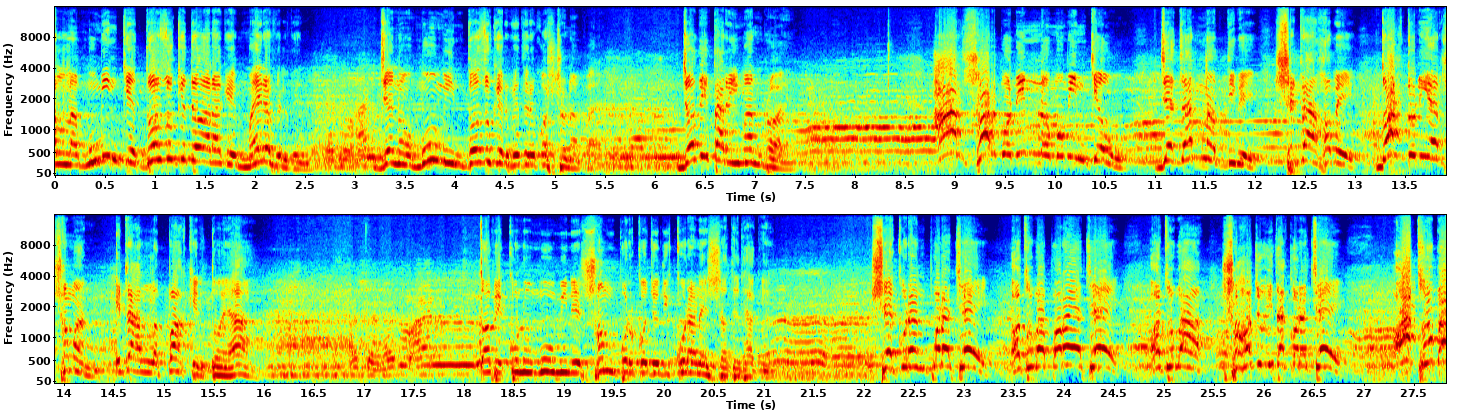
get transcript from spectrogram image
আল্লাহ মুমিনকে দোজকে দেওয়ার আগে মাইরা ফেলবেন, যেন মুমিন দোজকের ভেতরে কষ্ট না পায়। যদি তার ইমান রয় সর্বনিম্ন মুমিনকেও যে জান্নাত দিবে সেটা হবে দশ দুনিয়ার সমান। এটা আল্লাহ পাকের দয়া। তবে কোনো মুমিনের সম্পর্ক যদি কোরআনের সাথে থাকে, সে কোরআন পড়েছে অথবা পড়াইছে অথবা সহযোগিতা করেছে, অথবা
